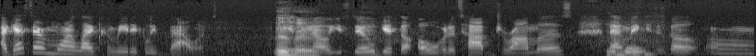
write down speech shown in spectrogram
I guess they're more like comedically balanced. Mm-hmm. Even though you still get the over the top dramas that mm-hmm. make you just go, mm.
